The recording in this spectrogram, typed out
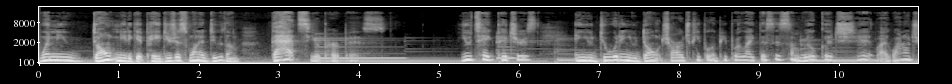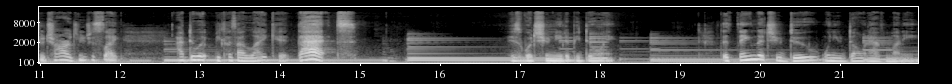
when you don't need to get paid? You just want to do them. That's your purpose. You take pictures and you do it and you don't charge people, and people are like, this is some real good shit. Like, why don't you charge? And you're just like, I do it because I like it. That is what you need to be doing. The thing that you do when you don't have money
